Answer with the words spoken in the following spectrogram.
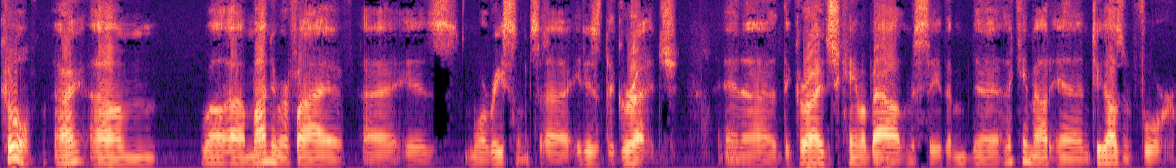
Cool. All right. Um, well, uh, my number five uh, is more recent. Uh, it is The Grudge, and uh, The Grudge came about. Let me see. The, the that came out in 2004,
